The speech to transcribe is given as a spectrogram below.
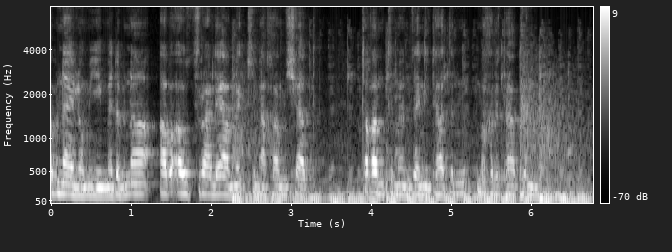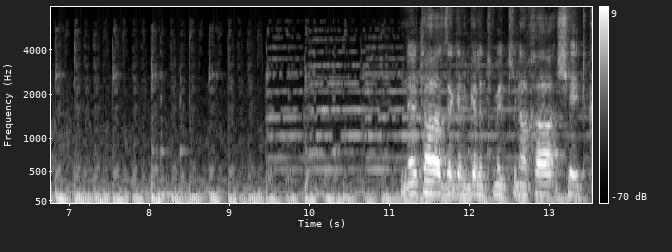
ኣብ ናይ ሎሚ መደብና ኣብ ኣውስትራልያ መኪናኻ ምሻጥ ጠቐምቲ መምዘኒታትን ምኽርታትን። ነታ ዘገልገለት መኪናኻ ሸይጥካ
